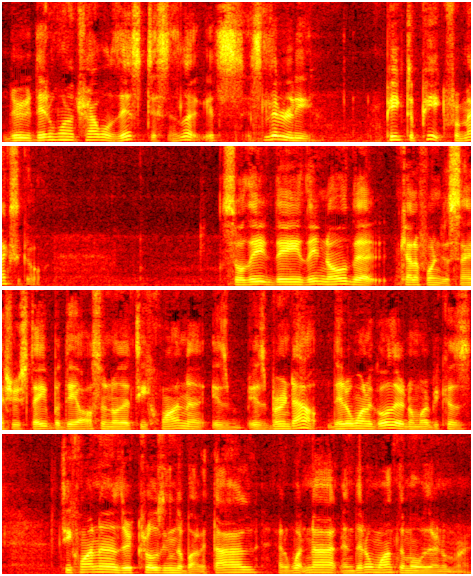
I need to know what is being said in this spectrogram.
they they don't want to travel this distance. Look, it's it's literally peak to peak from Mexico. So they, they, they know that California is a sanctuary state, but they also know that Tijuana is is burned out. They don't want to go there no more because Tijuana they're closing the Barretal and whatnot, and they don't want them over there no more.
